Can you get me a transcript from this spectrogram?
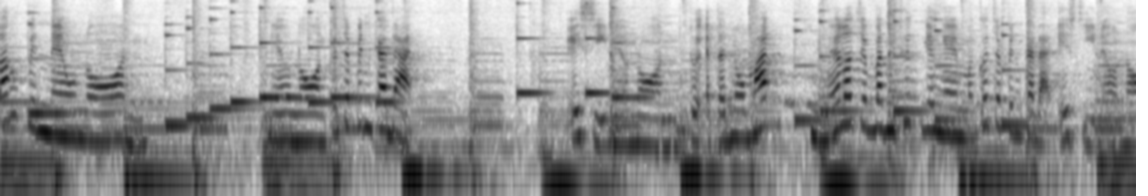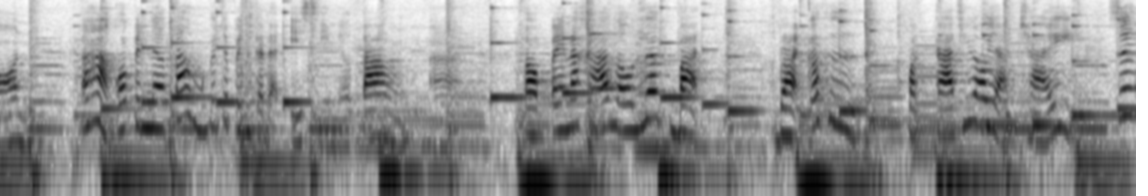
ตั้งเป็นแนวนอน แนวนอนก็จะเป็นกระดาษ A4 แนวนอน โดยอัตโนมัติถึงแม้เราจะบันทึกยังไงมันก็จะเป็นกระดาษ A4 แนวนอน ถ้าหากว่าเป็นแนวตั้งมันก็จะเป็นกระดาษ A4 แนวตั้ง ต่อไปนะคะเราเลือกบัตร บัตรก็คือปากกาที่เราอยากใช้ ซึ่ง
